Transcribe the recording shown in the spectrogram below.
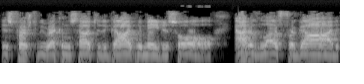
is first to be reconciled to the God who made us all. Out of love for God,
